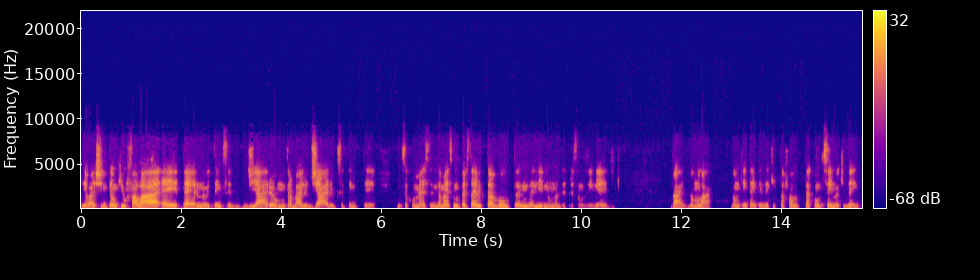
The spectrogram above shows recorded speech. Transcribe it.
eu acho então que o falar é eterno e tem que ser diário, é um trabalho diário que você tem que ter. Você começa, ainda mais quando percebe que está voltando ali numa depressãozinha, é de, vai, vamos lá, vamos tentar entender o que está tá acontecendo aqui dentro,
